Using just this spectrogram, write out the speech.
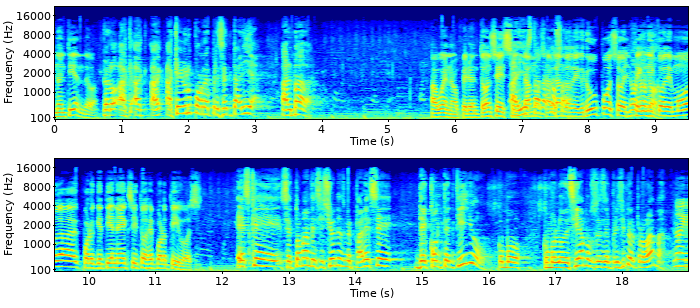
no entiendo. Pero ¿a, a- a- a qué grupo representaría Almada? Ah, bueno, pero entonces Ahí estamos la hablando cosa. de grupos o el No, no, técnico no. de moda porque tiene éxitos deportivos. Es que se toman decisiones, me parece, de contentillo, como, como lo decíamos desde el principio del programa. No, y,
